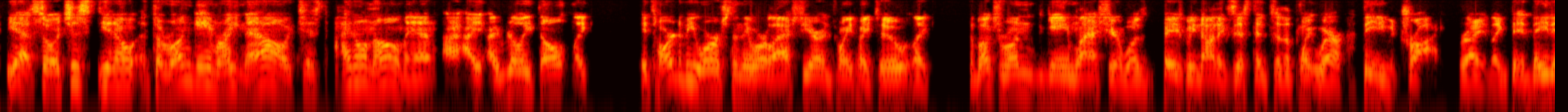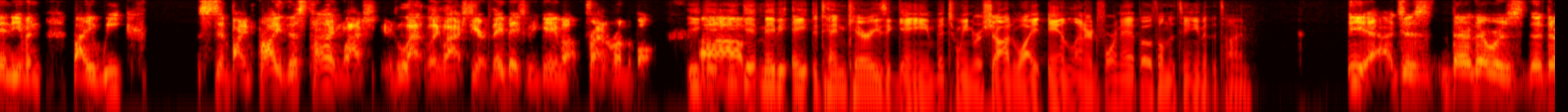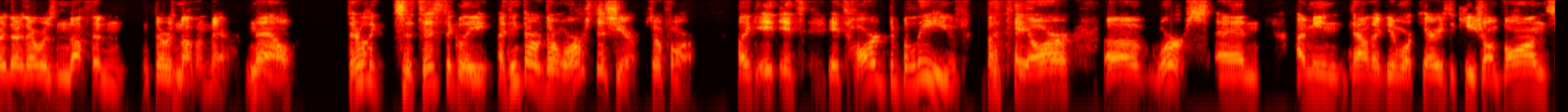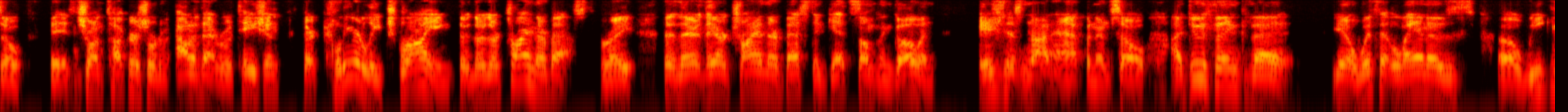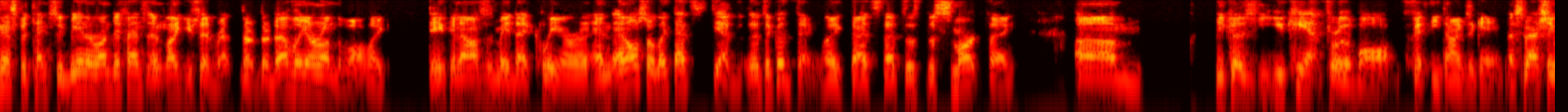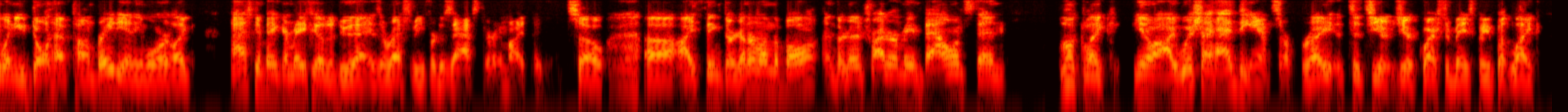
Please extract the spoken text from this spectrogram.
Yeah, so it's just you know the run game right now. It just I don't know, man. I, I I really don't like. It's hard to be worse than they were last year in 2022. Like the Bucs run game last year was basically non-existent to the point where they didn't even try. Right, like they, they didn't even by week by probably this time last like last year they basically gave up trying to run the ball. You get, um, you get maybe eight to ten carries a game between Rachaad White and Leonard Fournette, both on the team at the time. Yeah, just there there was there there there was nothing there was nothing there. Now they're like statistically, I think they're they're worse this year so far. Like it, it's it's hard to believe, but they are uh, worse. And I mean, now they're giving more carries to Ke'Shawn Vaughn, so Sean Tucker sort of out of that rotation. They're clearly trying. They're, they're, they're trying their best, right? They're they are trying their best to get something going. It's just not happening. So I do think that you know, with Atlanta's uh, weakness potentially being the run defense, and like you said, Rhett, they're, they're definitely going to run the ball. Like Dave Canales has made that clear, and and also like that's yeah, that's a good thing. Like that's that's the, the smart thing, um, because you can't throw the ball fifty times a game, especially when you don't have Tom Brady anymore. Like asking Baker Mayfield to do that is a recipe for disaster, in my opinion. So uh, I think they're going to run the ball and they're going to try to remain balanced. And look, like you know, I wish I had the answer right to, to your to your question, basically, but like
